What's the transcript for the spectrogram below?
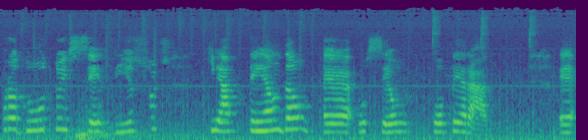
produtos, serviços que atendam é, o seu cooperado. É,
